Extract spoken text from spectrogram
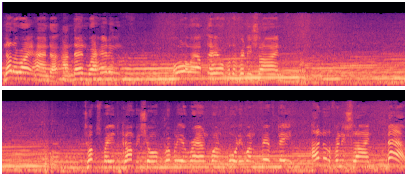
Another right-hander, and then we're heading up the hill for the finish line. Top speed, can't be sure, probably around 140, 150. Under the finish line now.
